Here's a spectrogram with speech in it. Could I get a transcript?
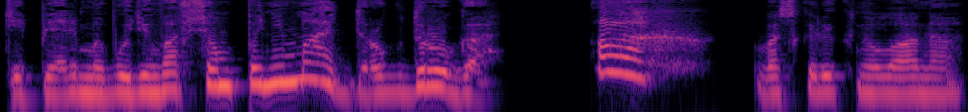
«Теперь мы будем во всем понимать друг друга». «Ах!» — воскликнула она.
